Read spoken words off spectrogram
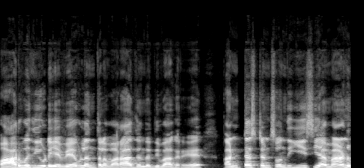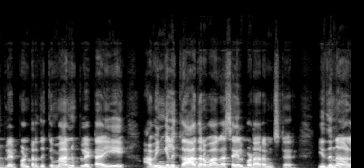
பார்வதியுடைய வேவ்லந்தில் வராது வராத இந்த திவாகரு, கண்டஸ்டன்ட்ஸ் வந்து ஈஸியாக மேனுப்புலேட் பண்ணுறதுக்கு மேனுப்புலேட் ஆகி அவங்களுக்கு ஆதரவாக செயல்பட ஆரம்பிச்சிட்டார் இதனால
